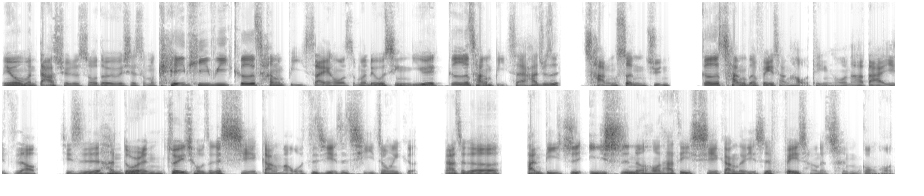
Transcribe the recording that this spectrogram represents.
因为我们大学的时候都有一些什么 KTV 歌唱比赛哦，什么流行音乐歌唱比赛，他就是常胜军，歌唱的非常好听哦。那大家也知道，其实很多人追求这个斜杠嘛，我自己也是其中一个。那这个。潘迪志医师呢，吼，他自己斜杠的也是非常的成功，吼，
